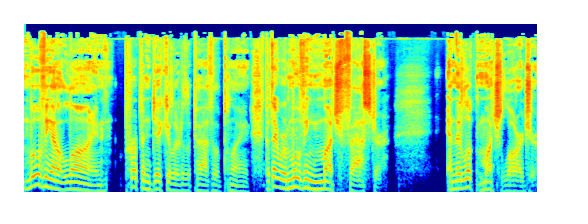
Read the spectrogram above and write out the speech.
moving in a line perpendicular to the path of the plane, but they were moving much faster, and they looked much larger.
